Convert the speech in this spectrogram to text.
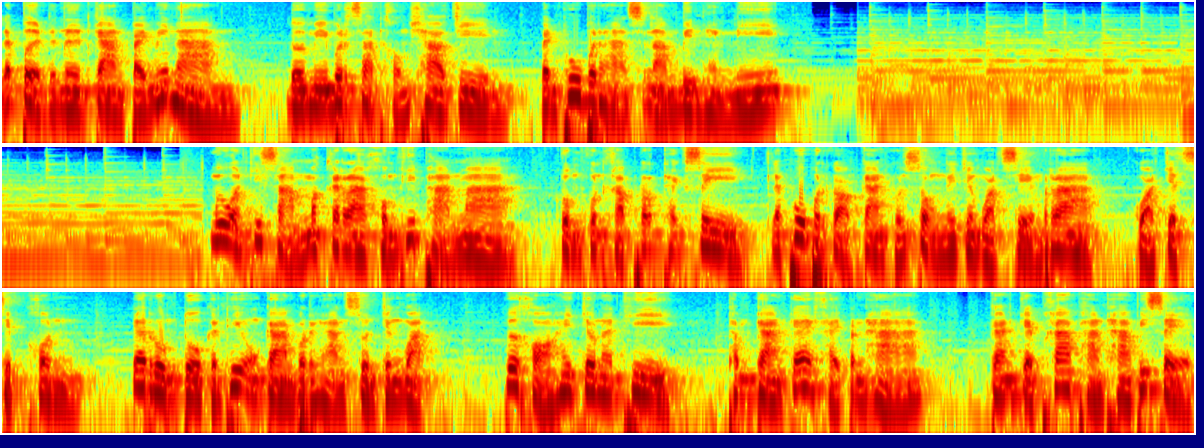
และเปิดดำเนินการไปไม่นาน โดยมีบริษัทของชาวจีน เป็นผู้บริหารสนามบินแห่งนี้ เมื่อวันที่ 3 มกราคมที่ผ่านมา กลุ่มคนขับรถแท็กซี่ และผู้ประกอบการขนส่งในจังหวัดเสียมราชกว่า 70 คน ได้รวมตัวกันที่องค์การบริหารส่วนจังหวัด เพื่อขอให้เจ้าหน้าที่ทำการแก้ไขปัญหา การเก็บค่าผ่านทางพิเศษ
